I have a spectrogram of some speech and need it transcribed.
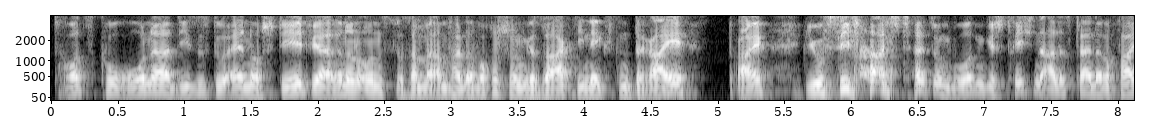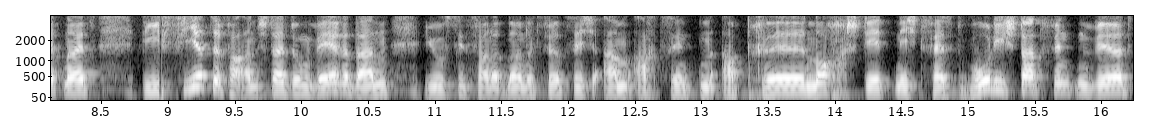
trotz Corona dieses Duell noch steht. Wir erinnern uns, das haben wir Anfang der Woche schon gesagt, die nächsten drei drei UFC-Veranstaltungen wurden gestrichen, alles kleinere Fight Nights. Die vierte Veranstaltung wäre dann UFC 249 am 18. April. Noch steht nicht fest, wo die stattfinden wird.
